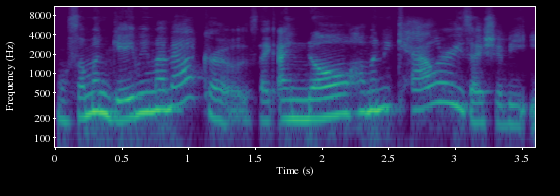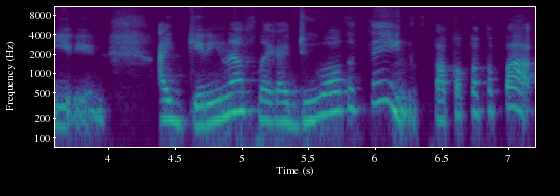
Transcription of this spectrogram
Well, someone gave me my macros. Like I know how many calories I should be eating. I get enough. Like I do all the things. Bop, bop, bop, bop, bop.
